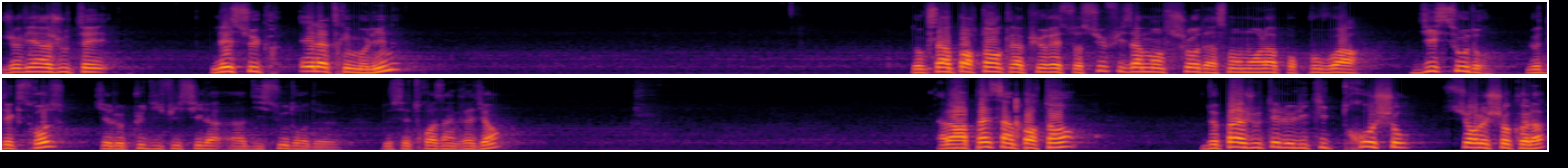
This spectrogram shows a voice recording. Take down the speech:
je viens ajouter les sucres et la trimoline. Donc c'est important que la purée soit suffisamment chaude à ce moment-là pour pouvoir dissoudre le dextrose, qui est le plus difficile à, dissoudre de, ces trois ingrédients. Alors après, c'est important de ne pas ajouter le liquide trop chaud sur le chocolat.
